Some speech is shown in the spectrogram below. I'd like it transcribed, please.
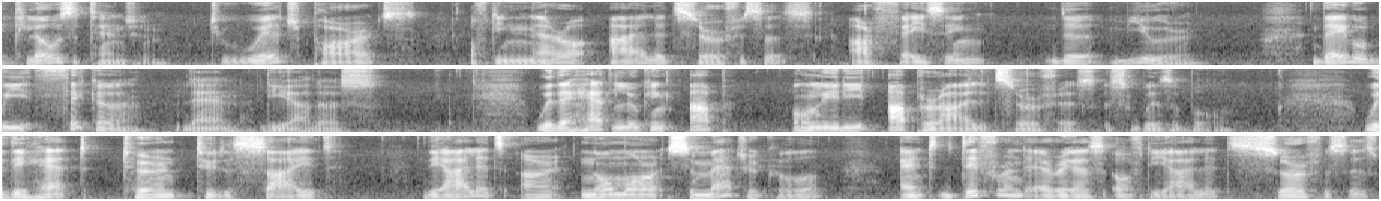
close attention to which parts of the narrow eyelid surfaces are facing the viewer. They will be thicker than the others. With the head looking up, only the upper eyelid surface is visible. With the head turned to the side, the eyelids are no more symmetrical and different areas of the eyelid surfaces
